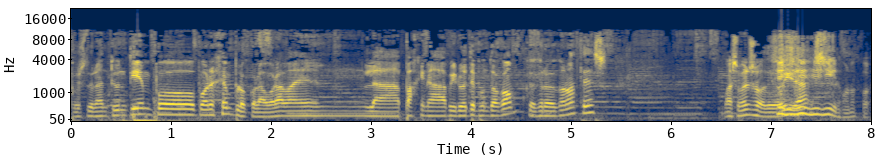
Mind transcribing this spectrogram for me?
pues durante un tiempo, por ejemplo, colaboraba en la página piruete.com, que creo que conoces. Más o menos lo de Sí, sí, oídas sí, sí, lo conozco.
